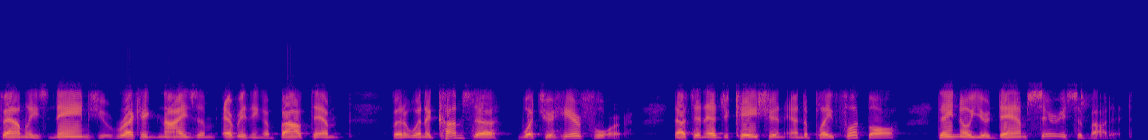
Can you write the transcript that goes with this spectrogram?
family's names. You recognize them, everything about them. But when it comes to what you're here for, that's an education and to play football. They know you're damn serious about it,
